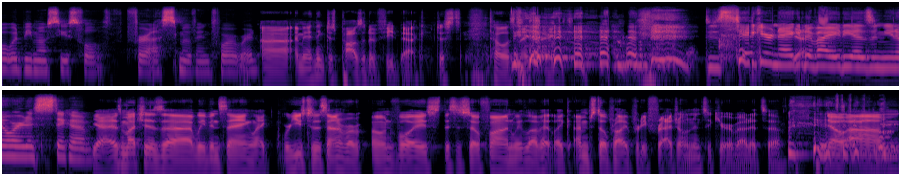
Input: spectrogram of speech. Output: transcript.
What would be most useful for us moving forward? Uh, I mean, I think just positive feedback. Just tell us nice things. just take your negative yeah. ideas and you know where to stick them. Yeah, as much as uh, we've been saying, like we're used to the sound of our own voice. This is so fun. We love it. Like I'm still probably pretty fragile and insecure about it. So no, um,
